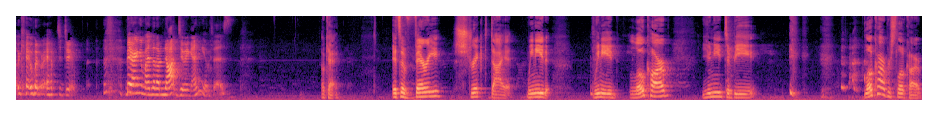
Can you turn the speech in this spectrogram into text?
okay, what do I have to do? Bearing in mind that I'm not doing any of this. Okay. It's a very strict diet. We need we need low carb. You need to be low carb or slow carb?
